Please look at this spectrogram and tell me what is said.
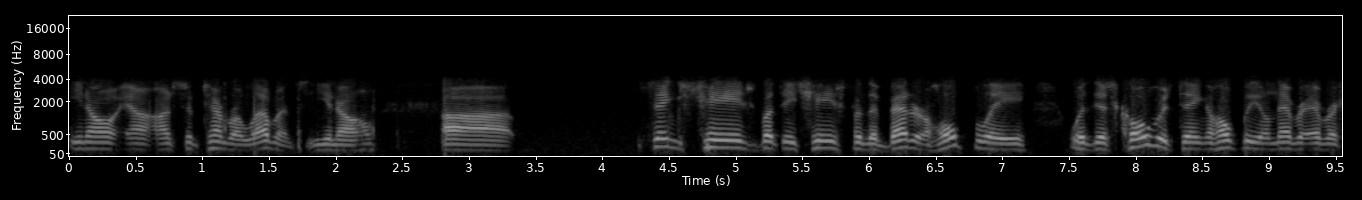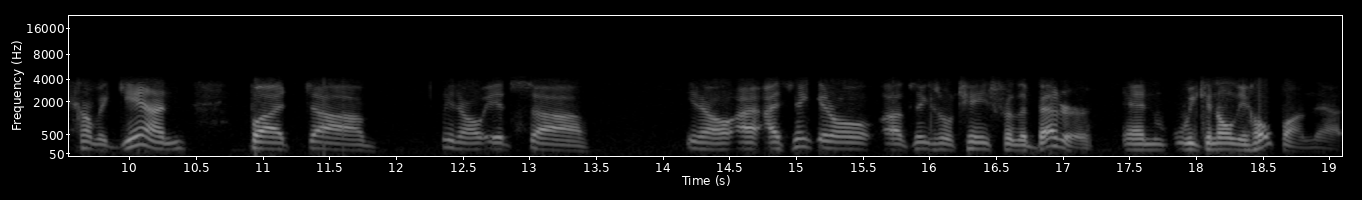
you know, uh, on September 11th. You know, uh, things changed, but they changed for the better. Hopefully, with this COVID thing, hopefully it'll never ever come again. But um, you know, it's uh, you know, I, I think it'll uh, things will change for the better, and we can only hope on that.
